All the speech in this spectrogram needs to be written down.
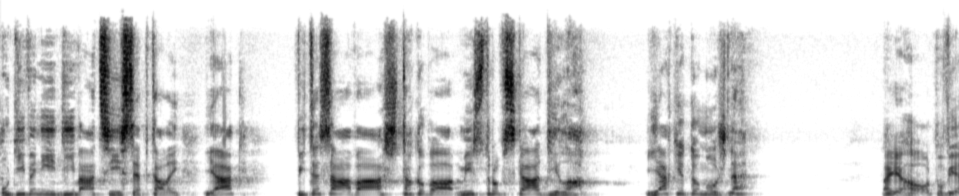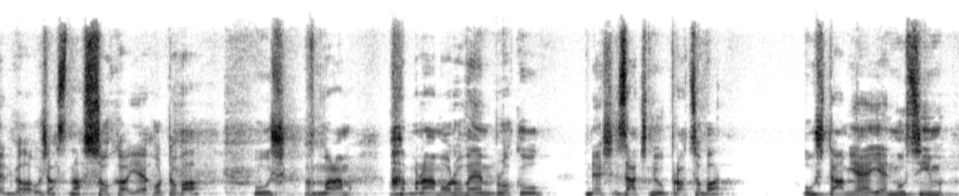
udívení diváci se ptali, jak vytesáváš taková mistrovská díla. Jak je to možné? A jeho odpověď byla úžasná. Socha je hotová už v mram, mramorovém bloku, než začnu pracovat. Už tam je, jen musím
